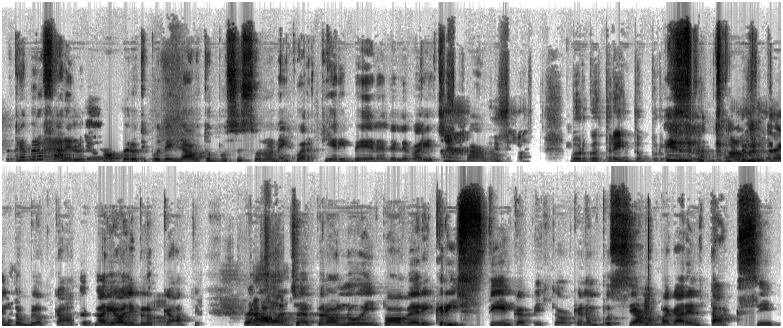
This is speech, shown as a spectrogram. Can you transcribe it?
Potrebbero Eh, fare lo io- sciopero tipo degli autobus solo nei quartieri bene delle varie città, no? Esatto. Borgo Trento, Bur- Esatto, bloccato. Borgo Trento bloccato, Parioli bloccati. Però, Esatto. cioè, però noi poveri cristi, capito, che non possiamo pagare il taxi,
